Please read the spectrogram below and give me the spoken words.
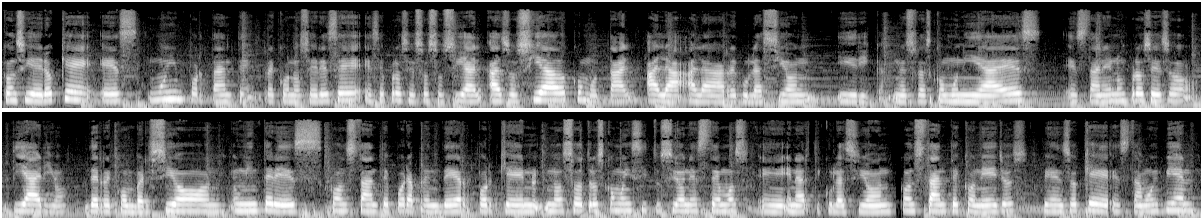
considero que es muy importante reconocer ese, ese proceso social asociado como tal a la, a la regulación hídrica. Nuestras comunidades están en un proceso diario de reconversión, un interés constante por aprender, porque nosotros como institución estemos eh, en articulación constante con ellos. Pienso que está muy bien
